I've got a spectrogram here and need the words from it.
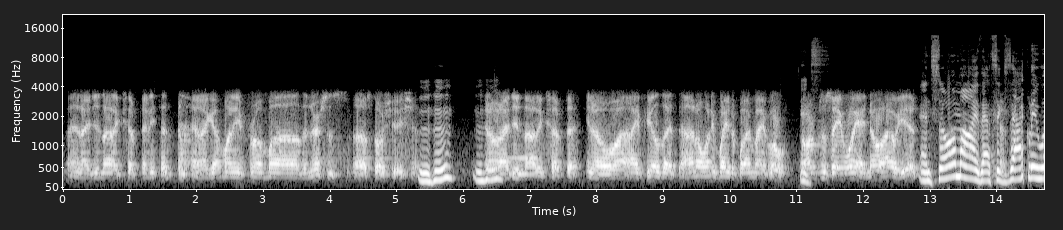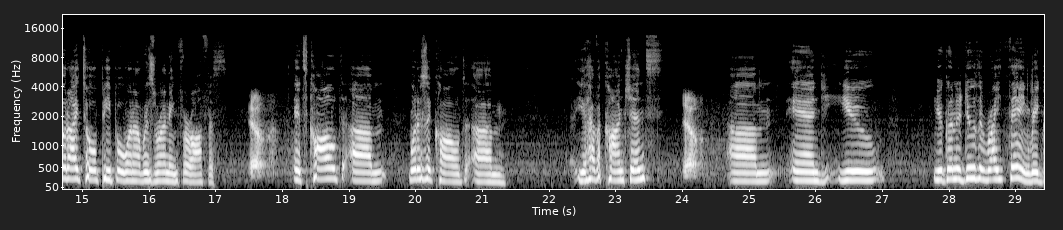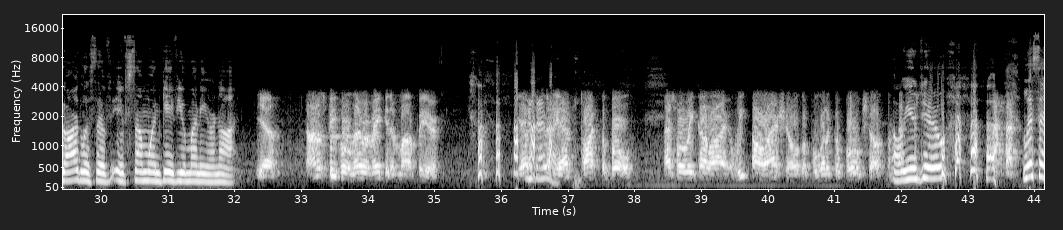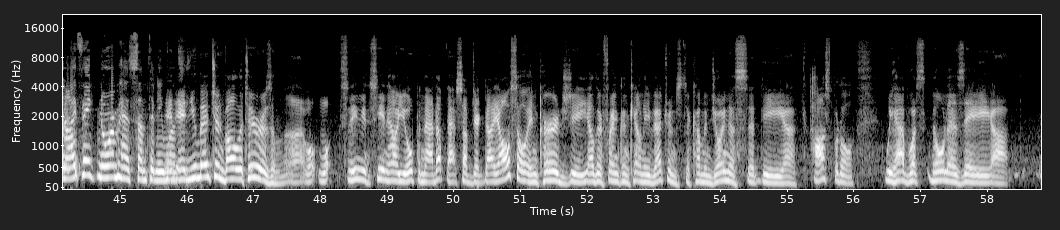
and I did not accept anything. And I got money from uh, the Nurses uh, Association. Mm-hmm. You know, I did not accept it. You know, I feel that I don't want anybody to buy my vote. Norm's the same way. I know how he is. And so am I. That's exactly what I told people when I was running for office. Yeah. It's called, um, what is it called? Um, you have a conscience. Yeah. and you you're going to do the right thing regardless of if someone gave you money or not. Yeah. Honest people will never make it in Montpelier. You, have, that right? you have to talk the bull. That's what we call our we call our show the political bull show. Oh, you do? Listen, I think Norm has something he And, wants. and to you mentioned volunteerism. Uh, well, well, seeing, seeing how you opened that up, that subject, I also encourage the other Franklin County veterans to come and join us at the uh, hospital. We have what's known as a uh,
